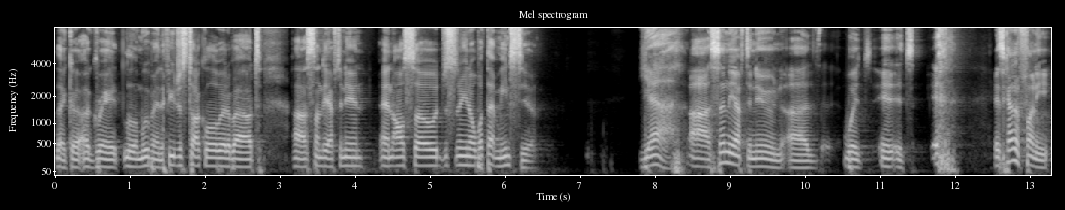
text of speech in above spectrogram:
like a, a great little movement. If you just talk a little bit about uh, sunday afternoon and also just you know what that means to you. Yeah uh, sunday afternoon uh, which it, it's it's kind of funny.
